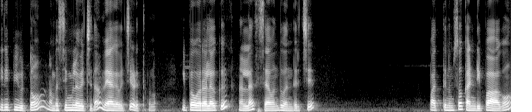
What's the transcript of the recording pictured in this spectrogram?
திருப்பி விட்டோம். நம்ம சிம்மில் வச்சு தான் வேக வச்சு எடுத்துக்கணும். இப்போ ஓரளவுக்கு நல்லா செவந்து வந்துருச்சு. பத்து நிமிஷம் கண்டிப்பாக ஆகும்.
